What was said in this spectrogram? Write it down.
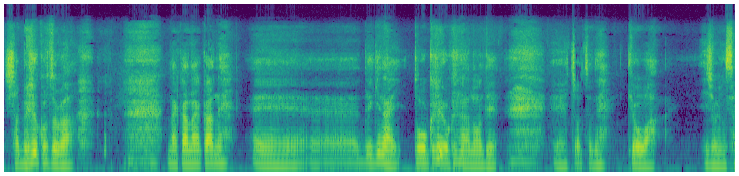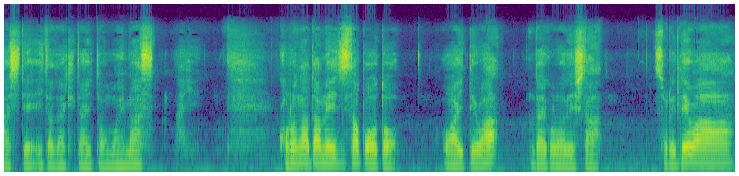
喋ることが なかなかね、えー、できないトーク力なので、えー、ちょっとね、今日は以上にさせていただきたいと思います。はい、コロナダメージサポート、お相手は大五郎でした。それでは、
